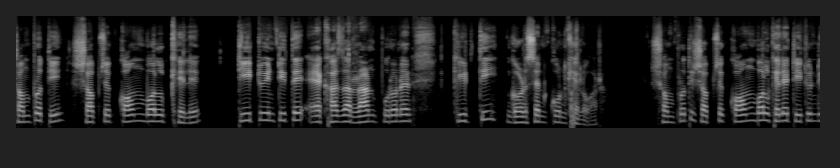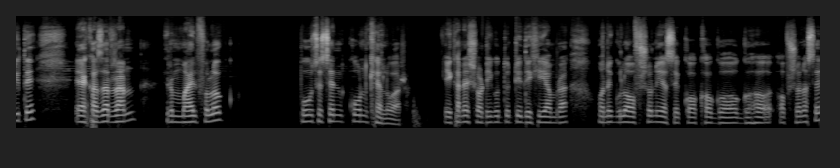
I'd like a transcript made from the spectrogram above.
সম্প্রতি সবচেয়ে কম বল খেলে টি টোয়েন্টিতে এক হাজার রান পূরণের কীর্তি, গড়েছেন কোন খেলোয়াড়? সম্প্রতি সবচেয়ে কম বল খেলে টি টোয়েন্টিতে এক হাজার রান এর মাইল ফলক পৌঁছেছেন কোন খেলোয়াড়? এখানে সঠিক উত্তরটি দেখি আমরা। অনেকগুলো অপশনই আছে। ক, খ, গ, ঘ অপশন আছে।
